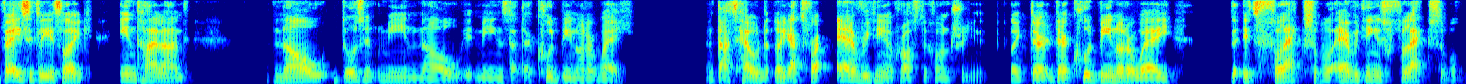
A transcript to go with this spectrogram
basically, it's like in Thailand no doesn't mean no. It means that there could be another way. And that's how like that's for everything across the country. Like there there could be another way. It's flexible. Everything is flexible.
